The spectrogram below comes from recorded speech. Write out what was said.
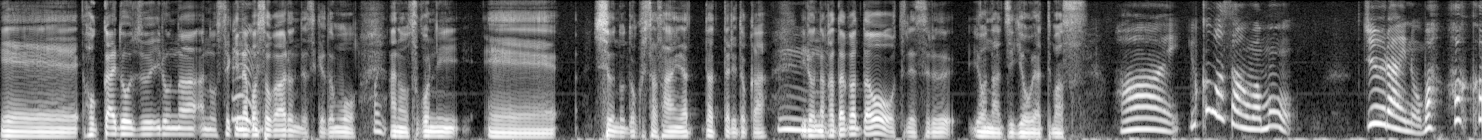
えー、北海道中いろんなあの素敵な場所があるんですけども、はいあのそこに、えー、州の読者さんやだったりとか、うんいろんな方々をお連れするような事業をやってます。はい。ゆかわさんはもう、従来のワッハッカ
